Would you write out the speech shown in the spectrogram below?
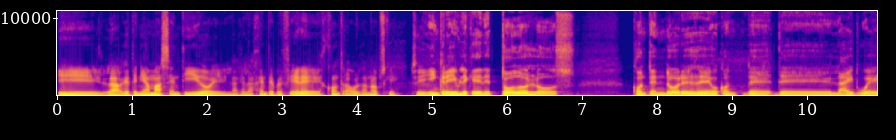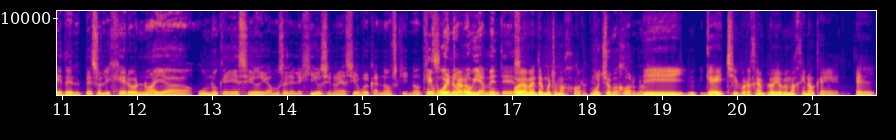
Y la que tenía más sentido y la que la gente prefiere es contra Volkanovski. Sí, increíble que de todos los contendores de, o con- de, de lightweight, del peso ligero, no haya uno que haya sido, digamos, el elegido, sino haya sido Volkanovski, ¿no? Qué Sí, bueno, claro. obviamente. eso- Obviamente mucho mejor. Mucho mejor, ¿no? Y Gaethje, por ejemplo, yo me imagino que él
